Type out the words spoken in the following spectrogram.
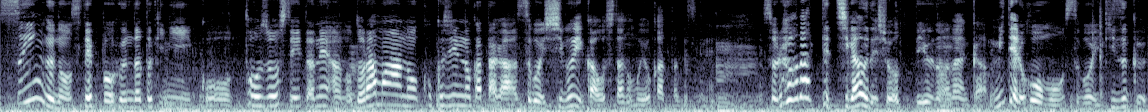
スイングのステップを踏んだ時に、こう、登場していたね、あの、ドラマーの黒人の方がすごい渋い顔したのも良かったですね。うん。それはだって違うでしょっていうのはなんか、見てる方もすごい気づく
